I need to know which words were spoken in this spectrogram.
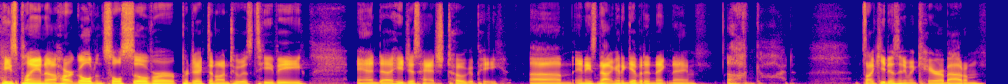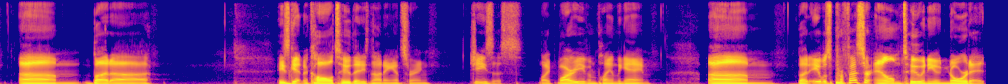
He's playing a Heart Gold and Soul Silver projected onto his TV, and uh, he just hatched Togepi. Um, and he's not going to give it a nickname. Oh, God. It's like he doesn't even care about him. Um, but uh, he's getting a call, too, that he's not answering. Jesus. Like, why are you even playing the game? Um, but it was Professor Elm, too, and he ignored it.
